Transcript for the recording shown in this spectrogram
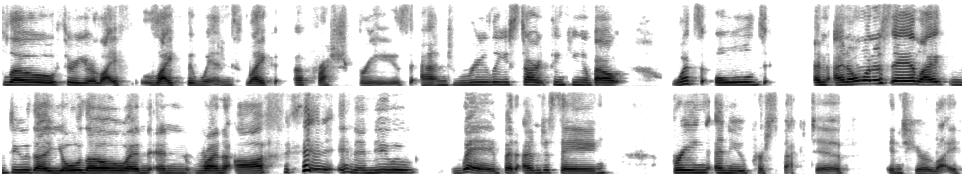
flow through your life like the wind, like a fresh breeze, and really start thinking about what's old. And I don't want to say like do the YOLO and, and run off in, in a new way, but I'm just saying bring a new perspective into your life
